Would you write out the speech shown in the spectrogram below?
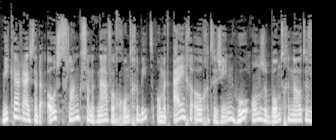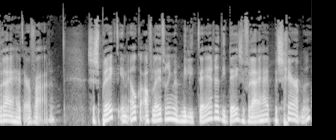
Mika reist naar de oostflank van het NAVO-grondgebiet om met eigen ogen te zien hoe onze bondgenoten vrijheid ervaren. Ze spreekt in elke aflevering met militairen die deze vrijheid beschermen,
